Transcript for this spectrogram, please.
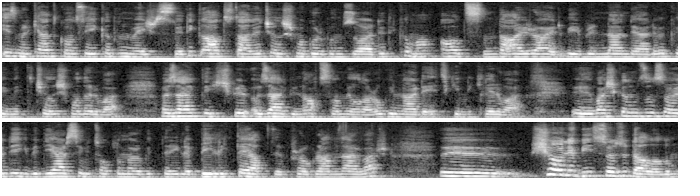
İzmir Kent Konseyi Kadın Meclisi dedik. Altı tane çalışma grubumuz var dedik ama altısında ayrı ayrı birbirinden değerli ve kıymetli çalışmaları var. Özellikle hiçbir özel günü atlamıyorlar. O günlerde etkinlikleri var. E, başkanımızın söylediği gibi diğer sivil toplum örgütleriyle birlikte yaptığı programlar var. Ee, şöyle bir sözü de alalım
